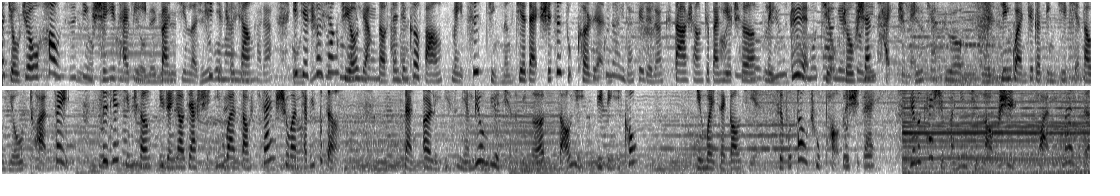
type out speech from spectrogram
JR 九州耗资近十亿台币翻新了七节车厢，一节车厢只有两到三间客房，每次仅能接待十四组客人。搭上这班列车，领略九州山海之美。尽管这个顶级铁道游团费四天行程一人要价十一万到三十万台币不等，但二零一四年六月起的名额早已预定一空，因为在高铁此付到处跑的时代，人们开始怀念起老式缓慢的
